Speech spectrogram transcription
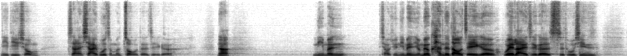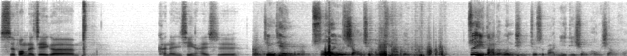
尼弟兄，将来下一步怎么走的这个。那你们。小群里面有没有看得到这个未来这个使徒性侍奉的这个可能性？还是今天所有小群的聚会最大的问题就是把尼弟兄偶像化，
